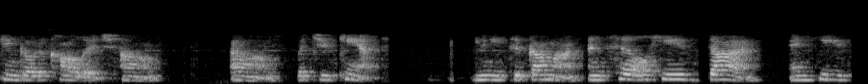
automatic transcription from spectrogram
can go to college, um, um, but you can't. You need to gaman until he's done and he's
